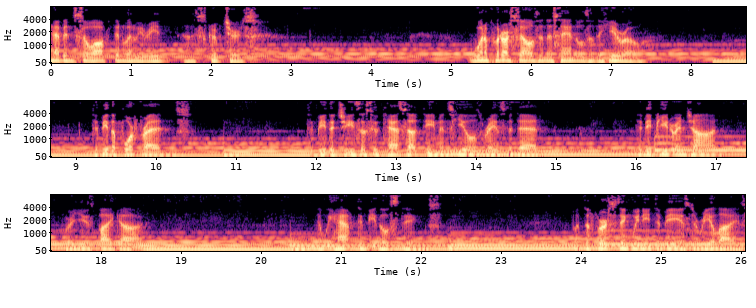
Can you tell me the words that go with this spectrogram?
Heaven, so often when we read uh, scriptures, we want to put ourselves in the sandals of the hero, to be the four friends, to be the Jesus who casts out demons, heals, raised the dead, to be Peter and John who are used by God. And we have to be those things. But the first thing we need to be is to realize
